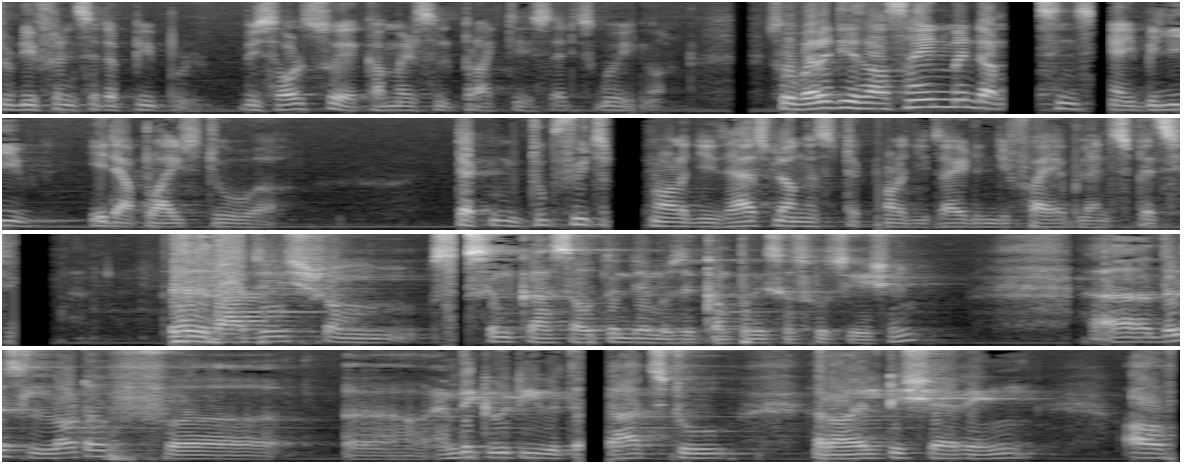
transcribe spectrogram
to different set of people, which is also a commercial practice that is going on. So whether it is assignment or licensing, I believe it applies to, uh, to future technologies as long as technology is identifiable and specific. This is Rajesh from Simca South Indian Music Companies Association. Uh, there is a lot of uh, uh, ambiguity with regards to royalty sharing of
